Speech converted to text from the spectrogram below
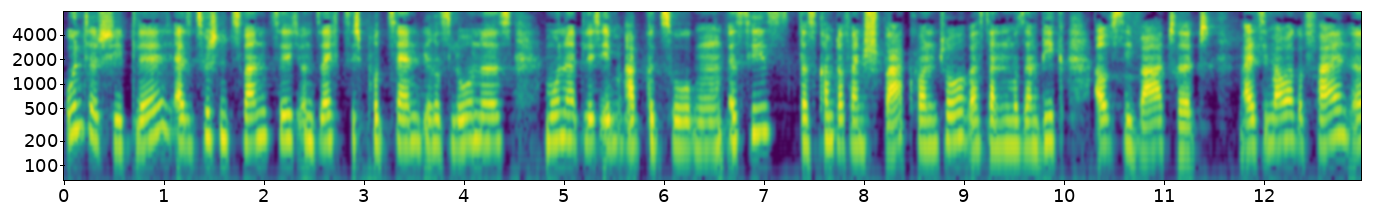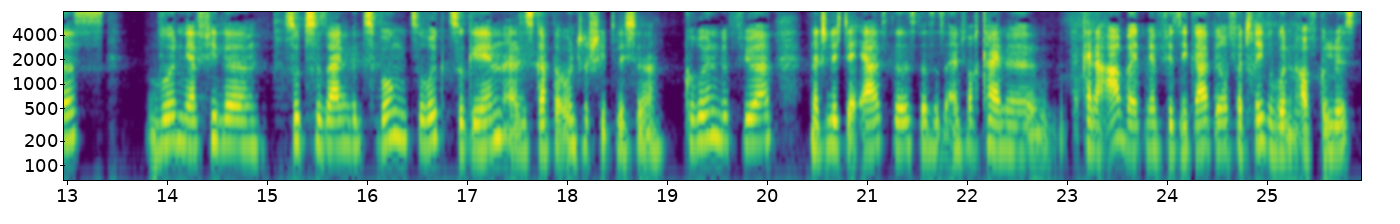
unterschiedlich, also zwischen 20 und 60 Prozent ihres Lohnes monatlich eben abgezogen. Es hieß, das kommt auf ein Sparkonto, was dann in Mosambik auf sie wartet. Als die Mauer gefallen ist, wurden ja viele sozusagen gezwungen, zurückzugehen. Also es gab da unterschiedliche Gründe für. Natürlich der erste ist, dass es einfach keine, keine Arbeit mehr für sie gab. Ihre Verträge wurden aufgelöst.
